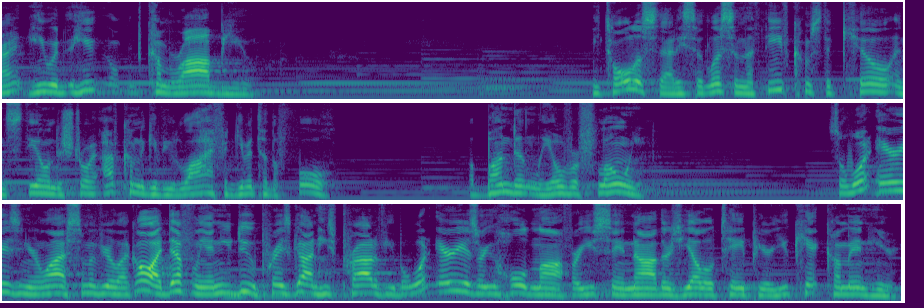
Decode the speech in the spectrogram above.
Right? He would he would come rob you. He told us that. He said, Listen, the thief comes to kill and steal and destroy. I've come to give you life and give it to the full, abundantly, overflowing. So, what areas in your life, some of you are like, oh, I definitely, and you do, praise God, and He's proud of you, but what areas are you holding off? Are you saying, nah, there's yellow tape here, you can't come in here?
